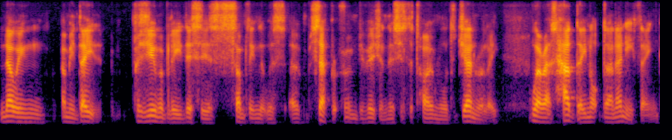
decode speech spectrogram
knowing, I mean, they presumably this is something that was uh, separate from division. This is the Time Lords generally. Whereas had they not done anything,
